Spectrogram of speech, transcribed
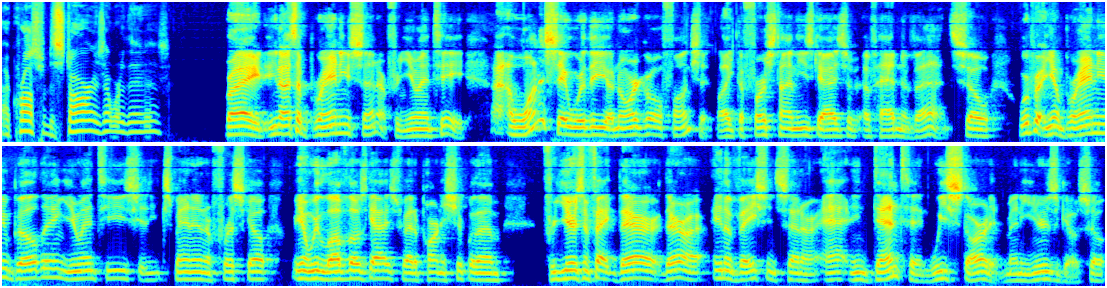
across from the Star. Is that where that is? Right. You know, it's a brand new center for UNT. I, I want to say we're the inaugural function, like the first time these guys have, have, had an event. So we're, you know, brand new building. UNT's expanding in Frisco. You know, we love those guys. We had a partnership with them for years. In fact, their their innovation center at in Denton we started many years ago. So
